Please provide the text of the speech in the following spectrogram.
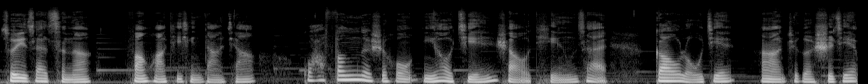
所以在此呢，芳华提醒大家，刮风的时候你要减少停在高楼间啊，这个时间，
